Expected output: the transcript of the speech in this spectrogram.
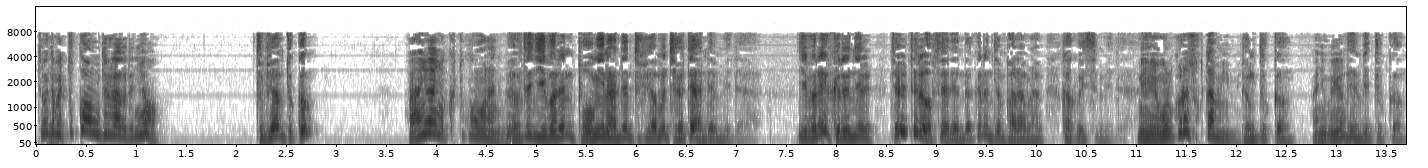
정답에 뚜껑 들어가거든요. 투표함 뚜껑? 아니요, 아니요. 그 뚜껑은 아니고요. 아무튼 이번엔 봉인 안된 투표하면 절대 안 됩니다. 이번에 그런 일 절대로 없어야 된다. 그런 전 바람을 하- 갖고 있습니다. 네, 오늘 그런 속담입니다. 병뚜껑, 아니고요? 냄비 뚜껑,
